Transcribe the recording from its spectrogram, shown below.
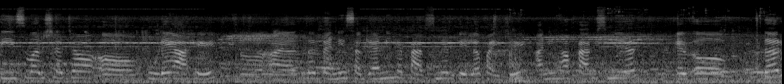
तीस वर्षाच्या पुढे आहे तर त्यांनी सगळ्यांनी हे पॅप्समिअर केलं पाहिजे आणि हा पॅप्समिअर दर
